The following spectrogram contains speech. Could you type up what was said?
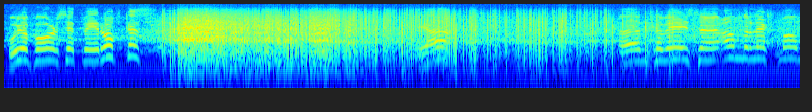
Goeie voorzet weer Ofkes. Ja. Een gewezen Anderlechtman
